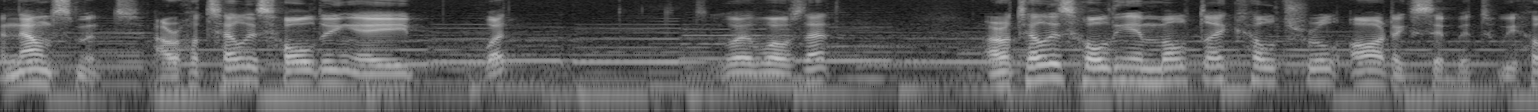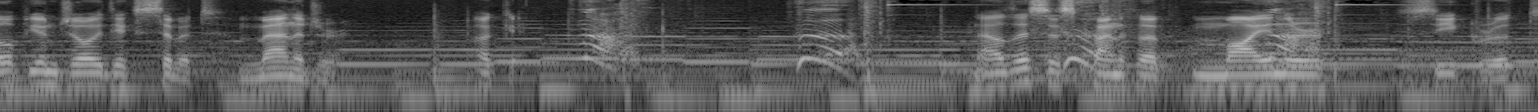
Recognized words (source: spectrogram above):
Announcement. Our hotel is holding a... What? What, was that? Our hotel is holding a multicultural art exhibit. We hope you enjoy the exhibit. Manager. Okay. Now this is kind of a minor secret.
